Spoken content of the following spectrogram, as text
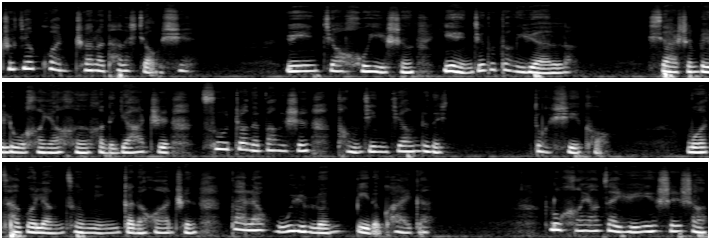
直接贯穿了他的小穴，余音娇呼一声，眼睛都瞪圆了。下身被陆航阳狠狠的压制，粗壮的棒身捅进娇嫩的洞穴口，摩擦过两侧敏感的花唇，带来无与伦比的快感。陆航阳在余音身上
